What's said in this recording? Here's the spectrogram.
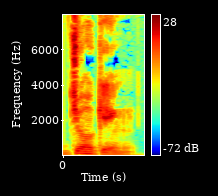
jogging.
